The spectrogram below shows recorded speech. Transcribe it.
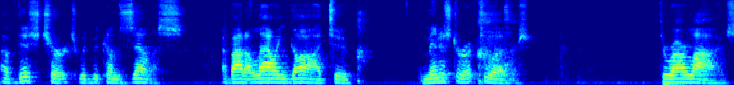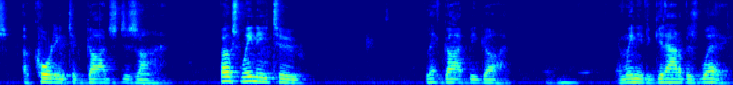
of this church would become zealous about allowing God to minister to others through our lives according to God's design. Folks, we need to let God be God. And we need to get out of His way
